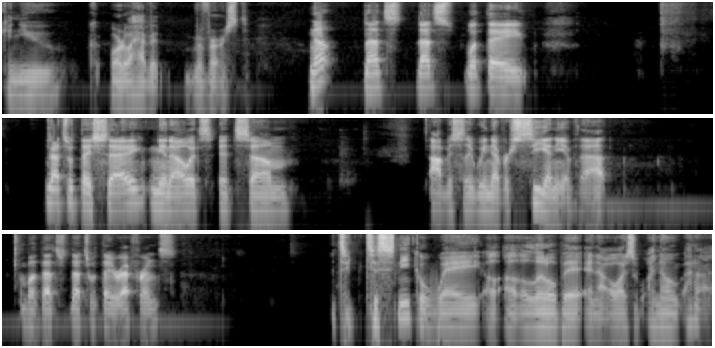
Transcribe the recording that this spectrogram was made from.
Can you, or do I have it reversed? No, that's that's what they that's what they say. You know, it's it's um obviously we never see any of that, but that's that's what they reference. to to sneak away a, a little bit, and I always I know I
